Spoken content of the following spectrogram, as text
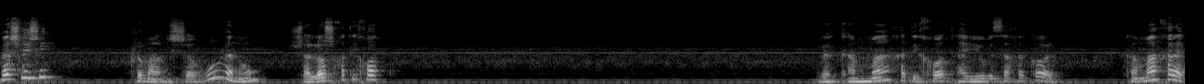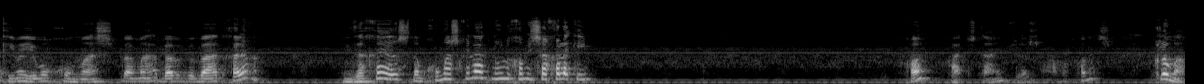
והשלישי. כלומר, נשארו לנו שלוש חתיכות. וכמה חתיכות היו בסך הכל? כמה חלקים היו בחומש בהתחלה? נזכר שאת המחומש חילקנו לחמישה חלקים. נכון? 1, 2, 3, 4, 5. כלומר,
